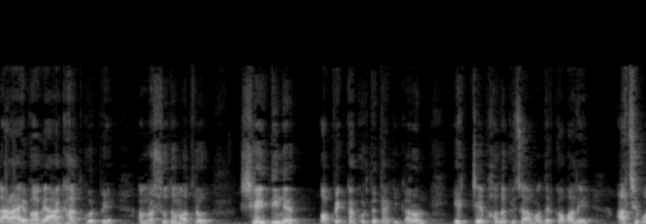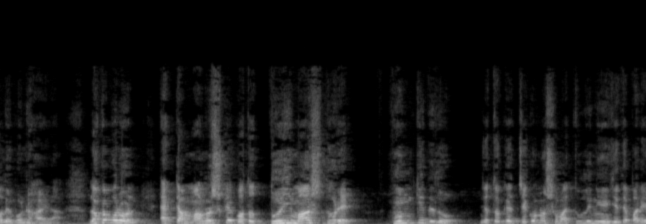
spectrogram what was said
তারা এভাবে আঘাত করবে, আমরা শুধুমাত্র সেই দিনের অপেক্ষা করতে থাকি, কারণ এর চেয়ে ভালো কিছু আমাদের কপালে আছে বলে মনে হয় না। লক্ষ্য করুন, একটা মানুষকে গত দুই মাস ধরে হুমকি দিল যে তোকে যে কোনো সময় তুলে নিয়ে যেতে পারি,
